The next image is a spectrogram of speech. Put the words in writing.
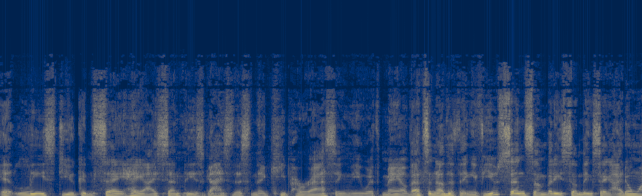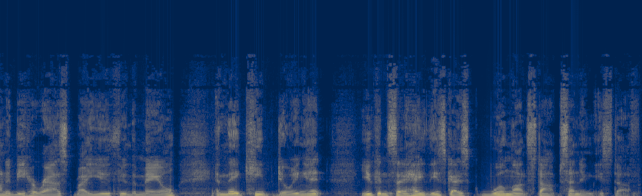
At least you can say, Hey, I sent these guys this and they keep harassing me with mail. That's another thing. If you send somebody something saying, I don't want to be harassed by you through the mail and they keep doing it, you can say, Hey, these guys will not stop sending me stuff.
